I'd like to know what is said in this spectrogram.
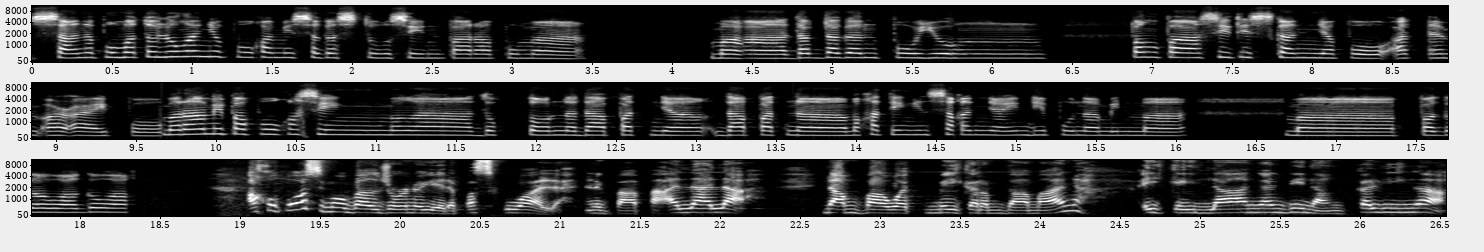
Sana po matulungan niyo po kami sa gastusin para po ma madagdagan po yung pangpa-CT scan niya po at MRI po. Marami pa po kasing mga doktor na dapat niya dapat na makatingin sa kanya, hindi po namin ma mapagawa-gawa. Ako po si Mobile Journal Yeda Pascual na nagpapaalala na ang bawat may karamdaman ay kailangan din ng kalinga.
